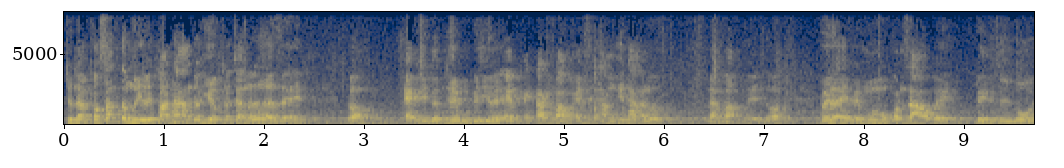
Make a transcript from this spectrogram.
Chúng ta có sẵn tâm lý đấy bán hàng cho hiệp chắc chắn rất là dễ đúng không? Em chỉ cần thêm một cái gì đấy, em đánh đang bảo em sẽ thắng thiên hạ luôn. Đảm bảo thế, đúng không? Bây giờ em phải mua một con dao về để dưới gối.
